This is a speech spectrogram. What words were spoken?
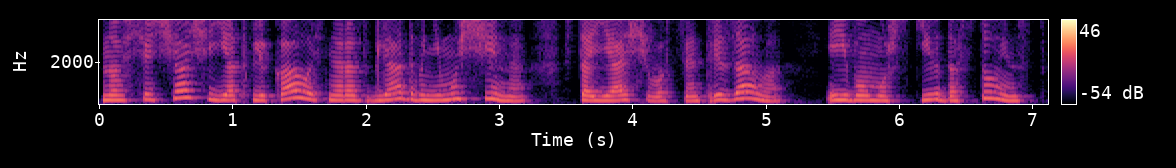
Но все чаще я отвлекалась на разглядывание мужчины, стоящего в центре зала, и его мужских достоинств.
